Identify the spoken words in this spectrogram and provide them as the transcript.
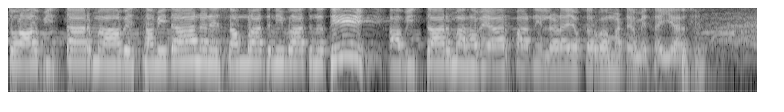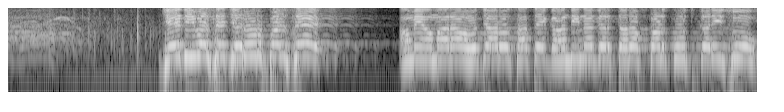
તો આ વિસ્તારમાં હવે સંવિધાન અને સંવાદની વાત નથી. આ વિસ્તારમાં હવે આરપારની લડાઈઓ કરવા માટે અમે તૈયાર છે. જે દિવસે જરૂર પડશે, અમે અમારા ઓજારો સાથે ગાંધીનગર તરફ પણ કૂચ કરીશું.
